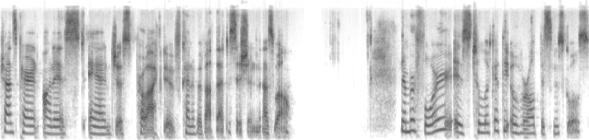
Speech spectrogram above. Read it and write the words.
transparent, honest, and just proactive kind of about that decision as well. Number four is to look at the overall business goals.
